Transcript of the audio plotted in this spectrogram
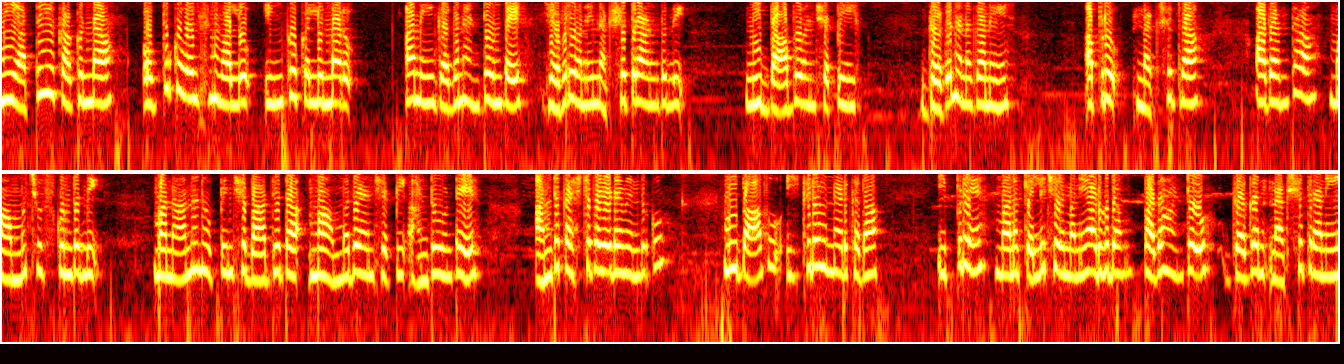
మీ అత్తయ్య కాకుండా ఒప్పుకోవలసిన వాళ్ళు ఇంకొకళ్ళు ఉన్నారు అని గగన్ అంటూ ఉంటే ఎవరు అని నక్షత్ర అంటుంది. నీ బాబు అని చెప్పి గగన్ అనగానే అప్పుడు నక్షత్ర అదంతా మా అమ్మ చూసుకుంటుంది. మా నాన్నను ఒప్పించే బాధ్యత మా అమ్మదే అని చెప్పి అంటూ ఉంటే అంత కష్టపడడం ఎందుకు? నీ బాబు ఇక్కడే ఉన్నాడు కదా. ఇప్పుడే మన పెళ్ళి చేయమని అడుగుదాం పద అంటూ గగన్ నక్షత్రాన్ని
